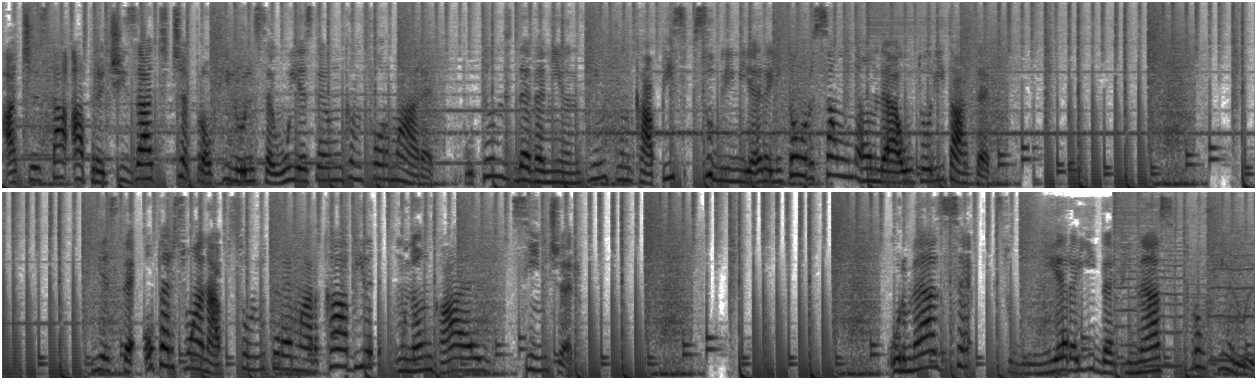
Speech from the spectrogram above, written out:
acesta a precizat ce profilul său este încă în formare, putând deveni în timp un capisp subliniereitor sau un om de autoritate. Este o persoană absolut remarcabilă, un om cald, sincer. Urmează să, sublinierei definească profilul.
